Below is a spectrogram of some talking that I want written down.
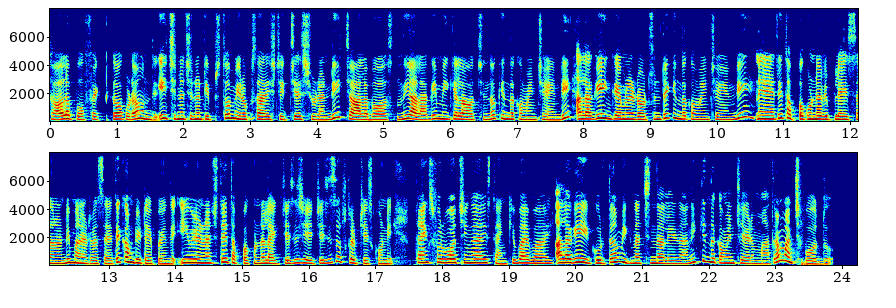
చాలా పర్ఫెక్ట్గా కూడా ఉంది. ఈ చిన్న చిన్న టిప్స్తో మీరు ఒకసారి స్టిచ్ చేసి చూడండి. చాలా బాగుంది అలాగే మీకు ఎలా వచ్చిందో కింద కామెంట్ చేయండి. అలాగే ఇంకేమైనా డౌట్స్ ఉంటే కింద కామెంట్ చేయండి. నేనైతే తప్పకుండా రిప్లై ఇస్తానండి. మన అడ్రస్ అయితే కంప్లీట్ అయిపోయింది. ఈ వీడియో నచ్చితే తప్పకుండా లైక్ చేసి షేర్ చేసి సబ్స్క్రైబ్ చేసుకోండి. థ్యాంక్స్ ఫర్ వాచింగ్ ఐస్ థ్యాంక్ యూ. Bye bye. అలాగే ఈ కుర్తా మీకు నచ్చిందా లేదా అని కింద కమెంట్ చేయడం మాత్రం మర్చిపోవద్దు.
